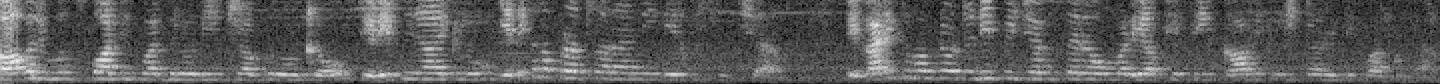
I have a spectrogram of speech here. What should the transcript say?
కావలి మున్సిపాలిటీ పరిధిలోని చౌక్ రోడ్లో టీడీపీ నాయకులు ఎన్నికల ప్రచారాన్ని నిర్వహించారు. ఈ కార్యక్రమంలో టీడీపీ జనసేన ఉమ్మడి అభ్యర్థి కావి కృష్ణారెడ్డి పాల్గొన్నారు.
